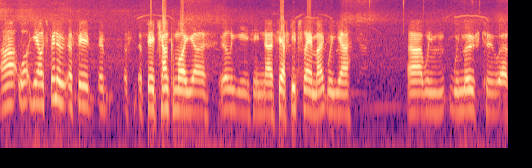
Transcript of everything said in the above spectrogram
Uh, well, yeah, I spent a, a fair a, a, fair chunk of my uh, early years in uh, South Gippsland, mate. We uh, we we moved to uh,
